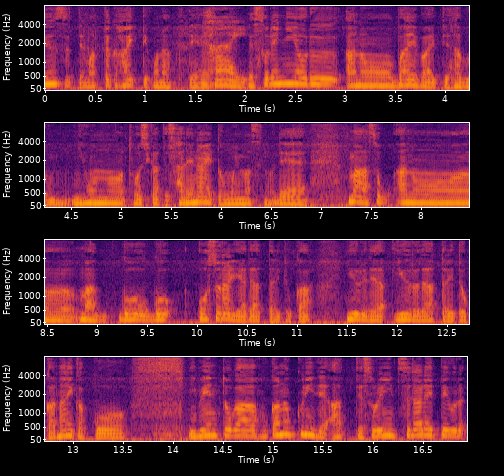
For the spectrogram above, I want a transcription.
ュースって全く入ってこなくて、はい、でそれによるあの売買って多分日本の投資家ってされないと思いますので、まあそあのまあごごオーストラリアであったりとか、ユーロで、ユーロであったりとか、何かこう、イベントが他の国であって、それにつられて売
